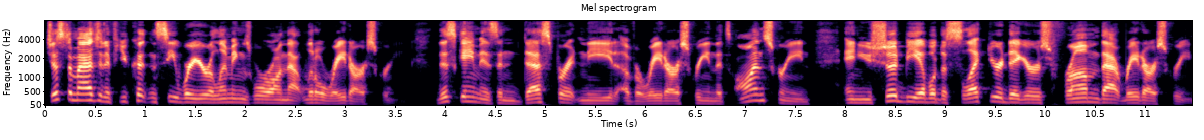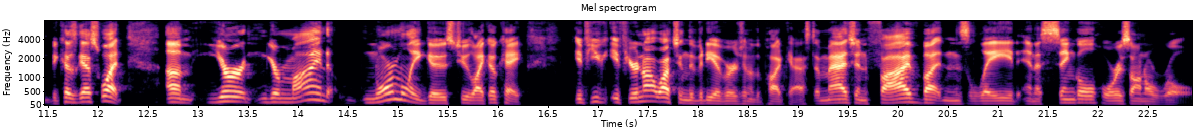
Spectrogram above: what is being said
Just imagine if you couldn't see where your lemmings were on that little radar screen. This game is in desperate need of a radar screen that's on screen, and you should be able to select your diggers from that radar screen. Because guess what? Um, your your mind normally goes to like, okay, if you if you're not watching the video version of the podcast, imagine five buttons laid in a single horizontal roll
